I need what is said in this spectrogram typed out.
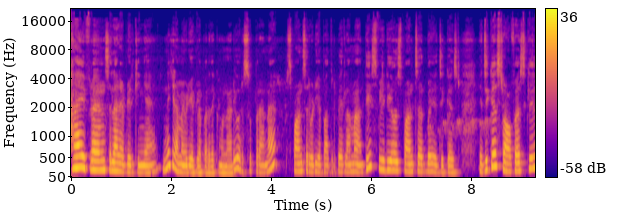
ஹாய் ஃப்ரெண்ட்ஸ் எல்லோரும் எப்படி இருக்கீங்க? இன்றைக்கி நம்ம வீடியோக்குள்ளே போகிறதுக்கு முன்னாடி ஒரு சூப்பரான ஸ்பான்சர் வீடியோ பார்த்துட்டு போயிடலாமா? This video sponsored by Edugust Edugust offer skill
